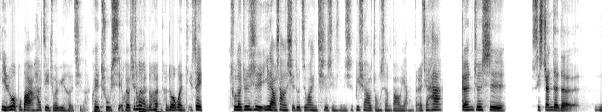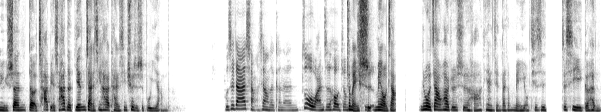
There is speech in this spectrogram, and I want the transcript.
你如果不保养，它自己就会愈合起来，会出血，会有就是会有很多很很多的问题。所以除了就是医疗上的协助之外，你其实你是必须要终身保养的。而且它跟就是 cisgender 的女生的差别是，它的延展性、它的弹性确实是不一样的。不是大家想象的，可能做完之后就没就没事，没有这样。如果这样的话，就是好像听起来很简单，就没有。其实这是一个很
